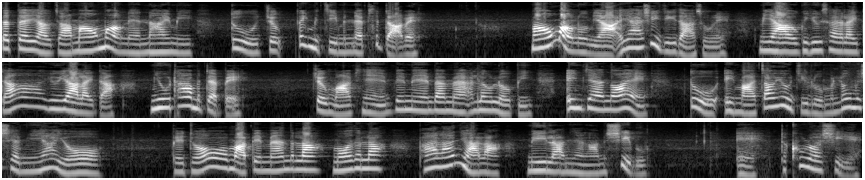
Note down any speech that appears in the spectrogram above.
တက်တက်ယောက်ျားမောင်းမောင်နဲ့နိုင်ပြီးသူ့ကိုကျုပ်တိတ်မကြည့်မနဲ့ဖြစ်တာပဲမောင်းမောင်တို့များအရာရှိကြီးတာဆိုတယ်မရဘူးဂယူဆိုင်လိုက်တာယူရလိုက်တာမျိုးထမတက်ပဲကျုံမှာဖြင့်ပင်ပင်ပန်းပန်းအလုပ်လုပ်ပြီးအိမ်ပြန်သွားရင်သူ့ကိုအိမ်မှာကြောက်ရွံ့ကြည့်လို့မလုံးမရှက်မြင်ရရောဘယ်တော့မှပင်ပန်းသလားမောသလား ဘာလားညာလားမေးလားညံလားမရှိဘူးအဲတခုတော့ရှိတယ်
